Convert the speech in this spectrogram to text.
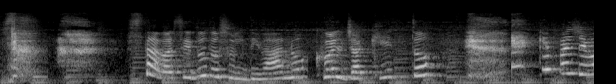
stava seduto sul divano col giacchetto che faceva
